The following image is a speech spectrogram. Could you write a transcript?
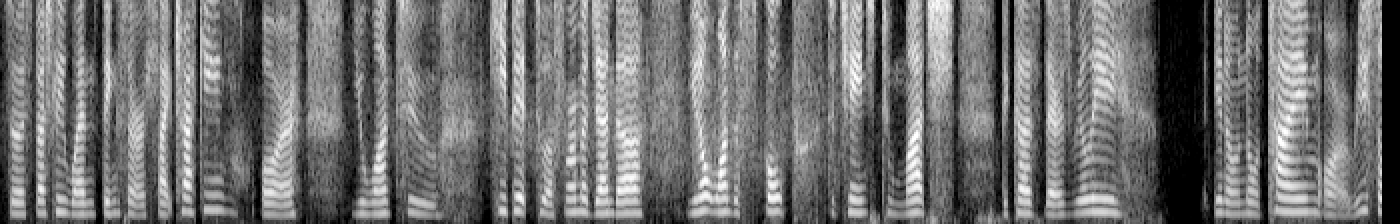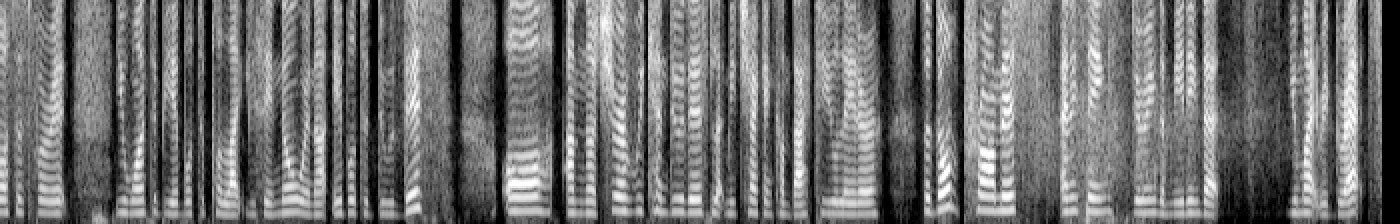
So especially when things are sidetracking or you want to keep it to a firm agenda, you don't want the scope to change too much because there's really you know no time or resources for it you want to be able to politely say no we're not able to do this or i'm not sure if we can do this. Let me check and come back to you later. So don't promise anything during the meeting that you might regret.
